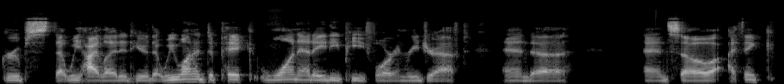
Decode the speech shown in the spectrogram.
groups that we highlighted here that we wanted to pick one at ADP for in redraft, and uh, and so I think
